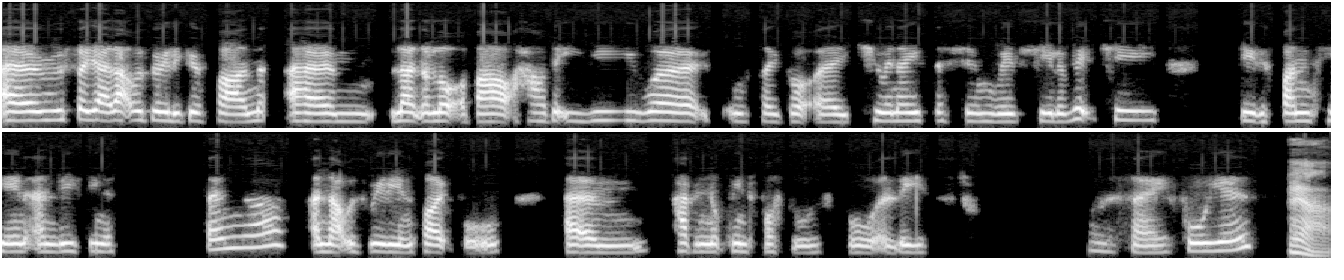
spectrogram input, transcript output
Um, so yeah, that was really good fun. Um, learned a lot about how the EU works. Also got a Q&A session with Sheila Ritchie, Judith Bunting and Lucy Nethsingha. And that was really insightful. Um, having not been to Brussels for at least, I want to say, four years. yeah.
